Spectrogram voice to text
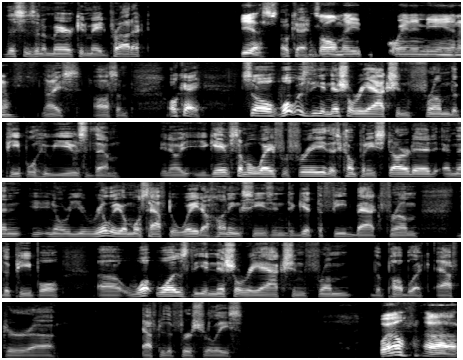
this is an American made product. Yes. Okay. It's all made in Indiana. Nice. Awesome. Okay. So, what was the initial reaction from the people who used them? You know, you gave some away for free. This company started, and then you know you really almost have to wait a hunting season to get the feedback from the people. Uh, what was the initial reaction from the public after uh, after the first release? Well, uh,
